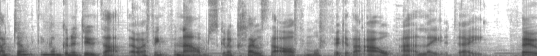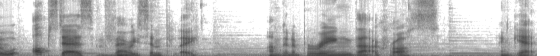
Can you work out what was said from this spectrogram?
I don't think I'm going to do that though. I think for now I'm just going to close that off and we'll figure that out at a later date. So upstairs, very simply, I'm going to bring that across and get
